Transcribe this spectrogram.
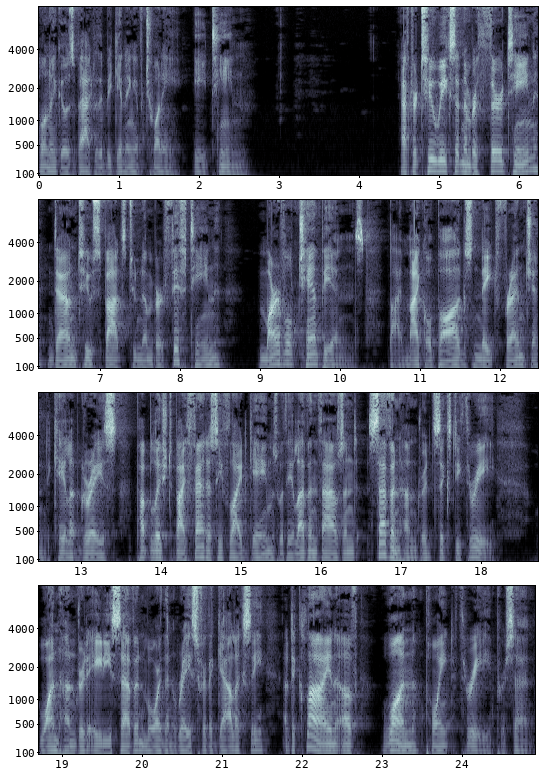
only goes back to the beginning of 2018. After two weeks at number 13, down two spots to number 15, Marvel Champions by Michael Boggs, Nate French, and Caleb Grace, published by Fantasy Flight Games with 11,763, 187 more than Race for the Galaxy, a decline of 1.3%.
